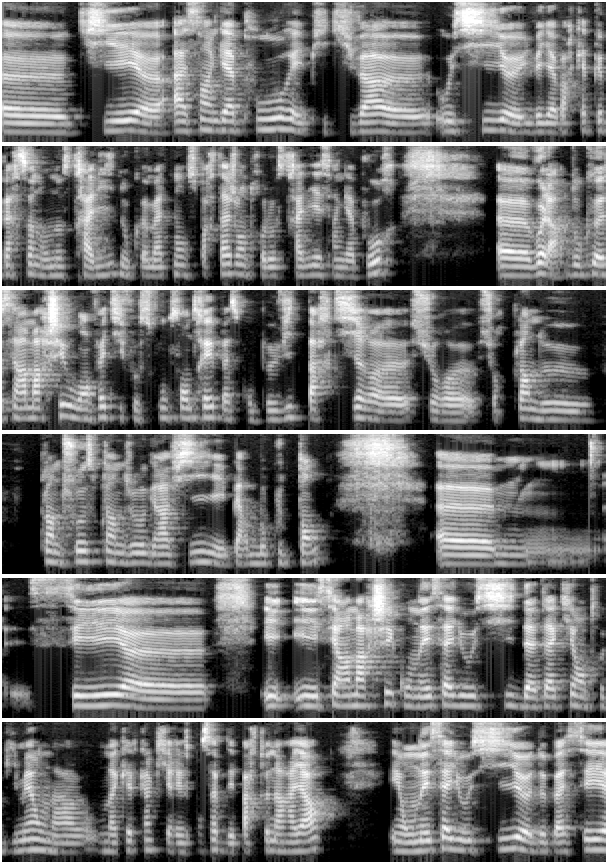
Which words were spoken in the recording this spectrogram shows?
euh, qui est euh, à Singapour et puis qui va euh, aussi, il va y avoir quelques personnes en Australie. Donc maintenant, on se partage entre l'Australie et Singapour. voilà, donc c'est un marché où en fait il faut se concentrer parce qu'on peut vite partir sur sur plein de plein de choses, plein de géographie et perdre beaucoup de temps. Euh, c'est euh, et, c'est un marché qu'on essaye aussi d'attaquer entre guillemets. On a on a quelqu'un qui est responsable des partenariats et on essaye aussi euh, de passer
